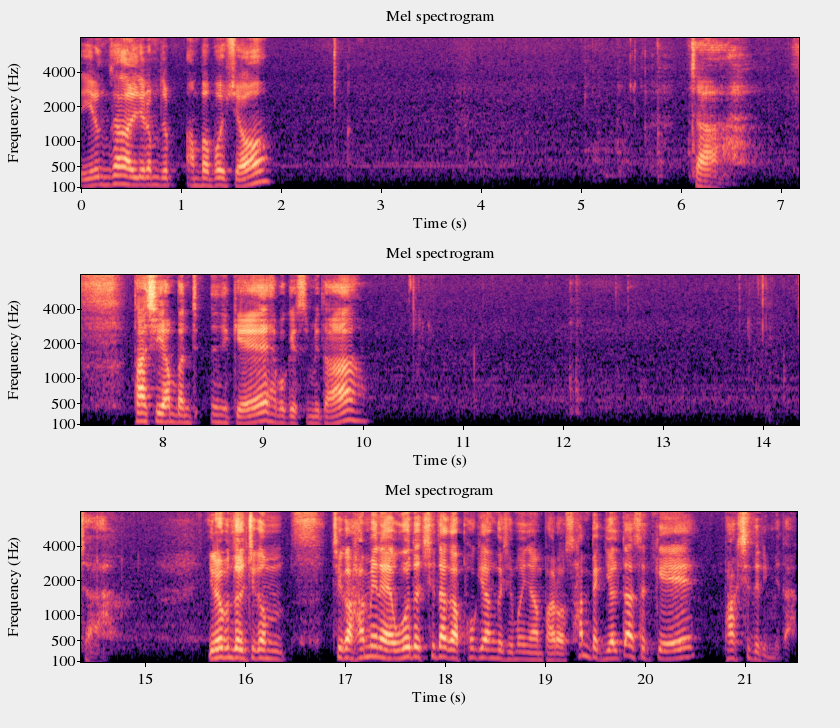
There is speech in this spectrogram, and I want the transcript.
이 영상을 여러분들 한번 보십시오. 자, 다시 한번 이렇게 해보겠습니다. 자, 여러분들 지금 제가 화면에 워드 치다가 포기한 것이 뭐냐면 바로 315개의 박씨들입니다.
